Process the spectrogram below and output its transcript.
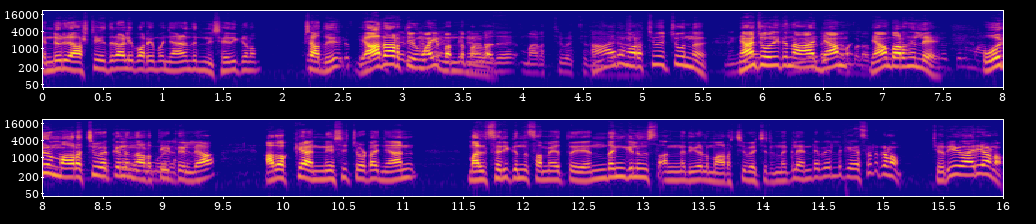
എന്റെ ഒരു രാഷ്ട്രീയ എതിരാളി പറയുമ്പോൾ ഞാനതിന് നിഷേധിക്കണം. പക്ഷെ അത് യാഥാർത്ഥ്യവുമായി ബന്ധമുള്ളത് ആരും മറച്ചു വെച്ചത് ആര് മറച്ചു വെച്ചു എന്ന്? ഞാൻ ചോദിക്കുന്ന ആ ഞാൻ ഞാൻ പറഞ്ഞില്ലേ ഒരു മറച്ചു വെക്കലും നടത്തിയിട്ടില്ല. അതൊക്കെ അന്വേഷിച്ചോട്ടെ. ഞാൻ മത്സരിക്കുന്ന സമയത്ത് എന്തെങ്കിലും സംഗതികൾ മറച്ചു വെച്ചിട്ടുണ്ടെങ്കിൽ എന്റെ പേരിൽ കേസെടുക്കണം. ചെറിയ കാര്യമാണോ?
